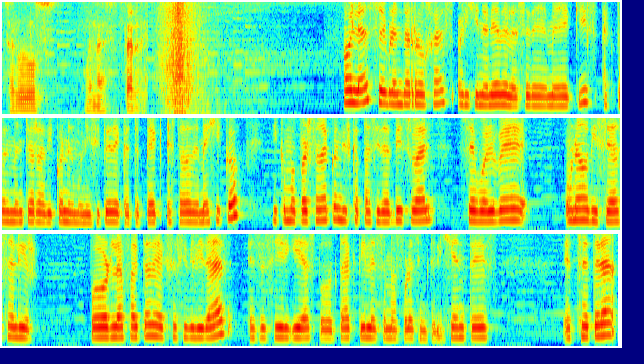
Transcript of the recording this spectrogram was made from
Saludos. Buenas tardes. Hola, soy Brenda Rojas, originaria de la CDMX, actualmente radico en el municipio de Catepec, Estado de México, y como persona con discapacidad visual se vuelve una odisea salir. Por la falta de accesibilidad, es decir, guías podotáctiles, semáforos inteligentes, etcétera,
